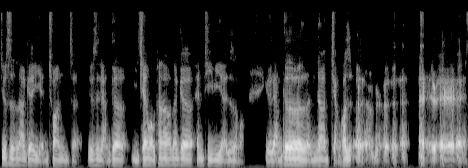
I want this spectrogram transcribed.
就是那个原创者，就是两个以前我看到那个 MTV 还是什么，有两个人家讲话是呃呃呃呃呃呃，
